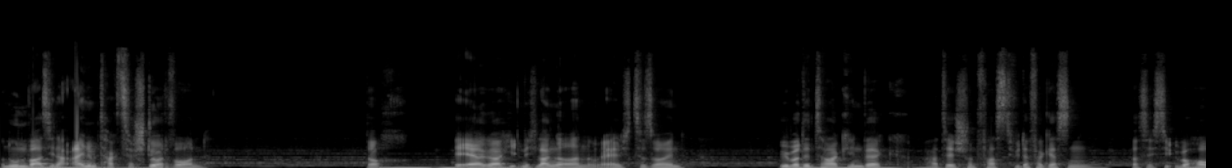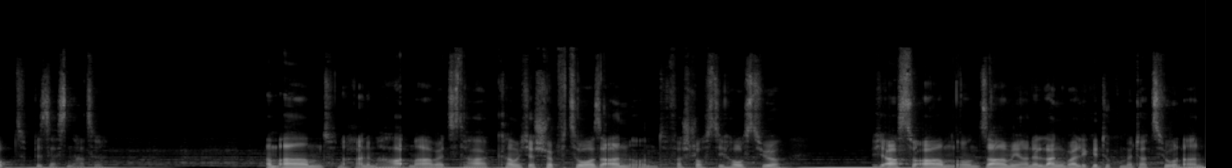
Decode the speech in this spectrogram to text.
und nun war sie nach einem Tag zerstört worden. Doch der Ärger hielt nicht lange an, um ehrlich zu sein. Über den Tag hinweg hatte ich schon fast wieder vergessen, dass ich sie überhaupt besessen hatte. Am Abend, nach einem harten Arbeitstag, kam ich erschöpft zu Hause an und verschloss die Haustür. Ich aß zu Abend und sah mir eine langweilige Dokumentation an.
